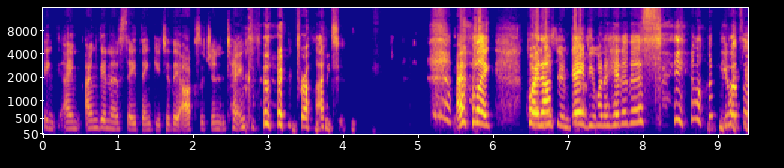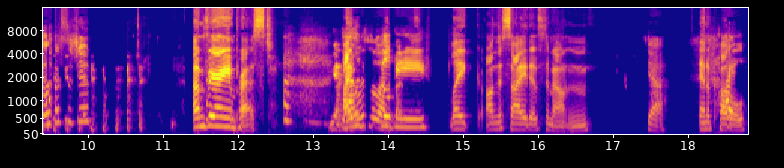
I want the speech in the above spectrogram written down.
think i'm i'm gonna say thank you to the oxygen tank that i brought i'm like quite I'm often babe you want a hit of this you want- some oxygen I'm very impressed. Yes. Yeah, I it would was a lot still be like on the side of the mountain yeah in a puddle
